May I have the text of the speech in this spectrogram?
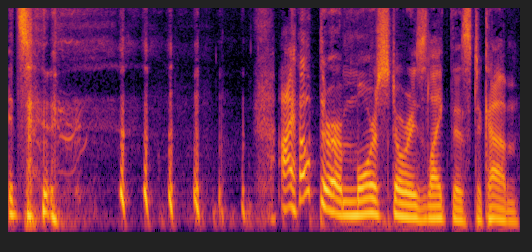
it's. I hope there are more stories like this to come.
